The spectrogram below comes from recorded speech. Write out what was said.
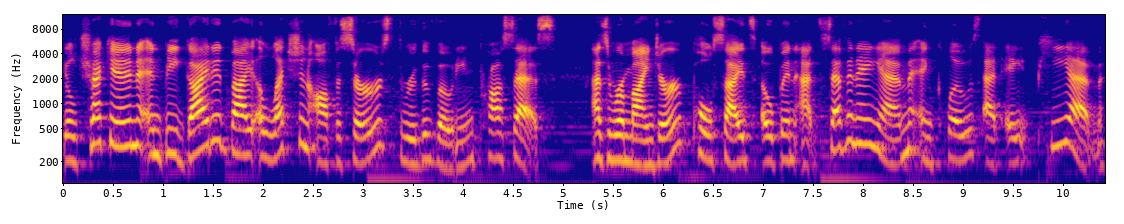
you'll check in and be guided by election officers through the voting process. As a reminder, poll sites open at 7 a.m. and close at 8 p.m.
